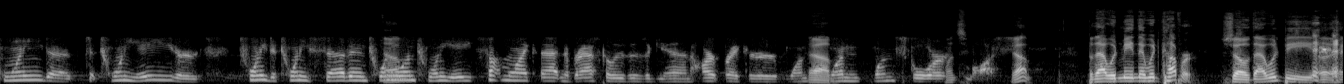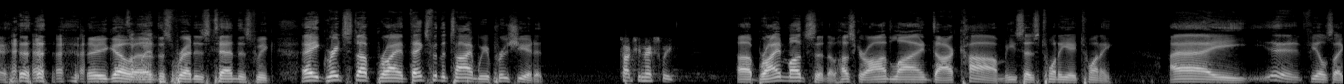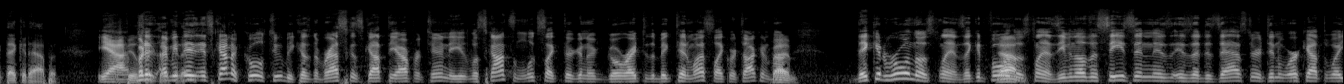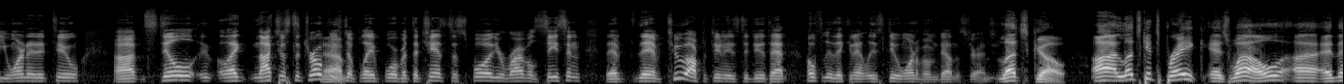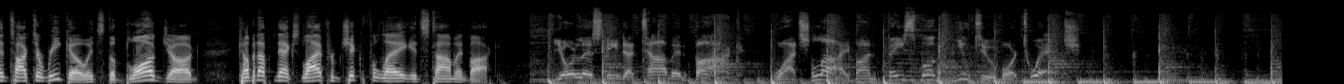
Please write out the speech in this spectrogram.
20 to to 28 or 20 to 27, 21, 28, something like that. Nebraska loses again. Heartbreaker. One Yeah. one one score Once- loss. Yeah, but that would mean they would cover. So that would be. Uh, there you go. Uh, the spread is ten this week. Hey, great stuff, Bryan. Thanks for the time. We appreciate it. Talk to you next week. Uh, Bryan Munson of HuskerOnline.com. He says twenty-eight twenty. I. It feels like that could happen. Yeah, Feels but like it, I mean, happen. it's kind of cool too because Nebraska's got the opportunity. Wisconsin looks like they're going to go right to the Big Ten West, like we're talking about. Right. They could ruin those plans. They could foil Yeah. those plans, even though the season is, is a disaster. It didn't work out the way you wanted it to. Uh, still, like not just the trophies Yeah. to play for, but the chance to spoil your rival's season. They have they have two opportunities to do that. Hopefully, they can at least do one of them down the stretch. Let's go. Uh, let's get to break as well, uh, and then talk to Rico. It's the blog jog coming up next, live from Chick Fil A. It's Tom and Bock. You're listening to Tom and Bock. Watch live on Facebook, YouTube, or Twitch.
